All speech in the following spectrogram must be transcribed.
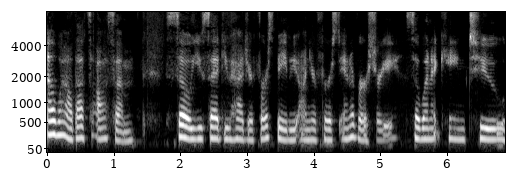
Oh, wow, that's awesome. So, you said you had your first baby on your first anniversary. So, when it came to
